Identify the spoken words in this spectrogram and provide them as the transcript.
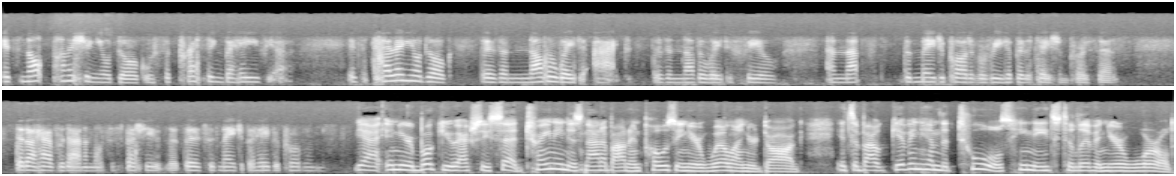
It's not punishing your dog or suppressing behavior. It's telling your dog there's another way to act, there's another way to feel, and that's the major part of a rehabilitation process that I have with animals, especially those with major behavior problems. Yeah, in your book, you actually said training is not about imposing your will on your dog. It's about giving him the tools he needs to live in your world.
